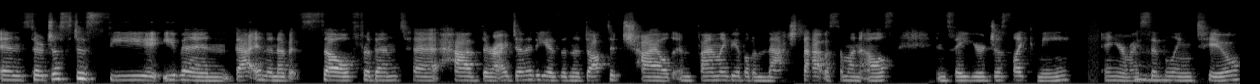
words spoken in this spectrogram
And so, just to see even that in and of itself, for them to have their identity as an adopted child and finally be able to match that with someone else and say, You're just like me and you're my mm-hmm. sibling too,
